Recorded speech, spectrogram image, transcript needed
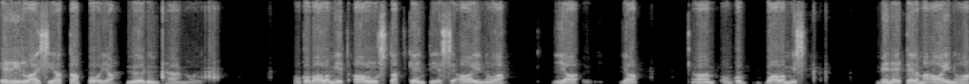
erilaisia tapoja hyödyntää noita. Onko valmiit alustat kenties se ainoa? Ja, ja ähm, onko valmis menetelmä ainoa,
